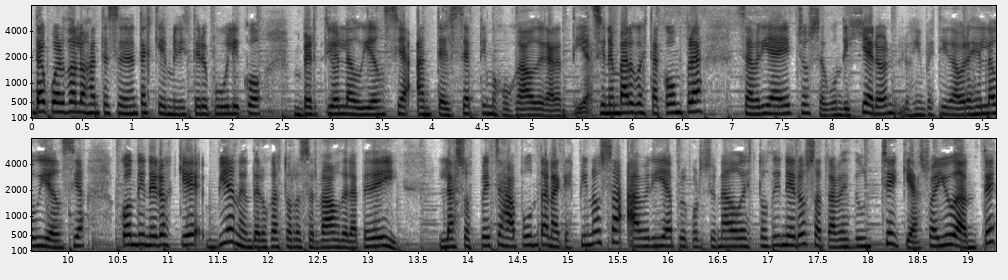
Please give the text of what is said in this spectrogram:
de acuerdo a los antecedentes que el Ministerio Público vertió en la audiencia ante el séptimo juzgado de garantía. Sin embargo, esta compra se habría hecho, según dijeron los investigadores en la audiencia, con dineros que vienen de los gastos reservados de la PDI. Las sospechas apuntan a que Espinosa habría proporcionado estos dineros a través de un cheque a su ayudante,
